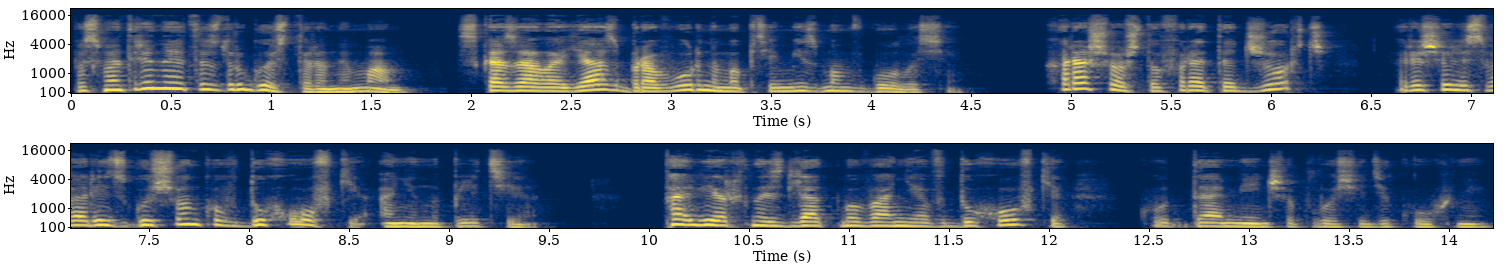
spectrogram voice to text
«Посмотри на это с другой стороны, мам», — сказала я с бравурным оптимизмом в голосе. «Хорошо, что Фред и Джордж решили сварить сгущенку в духовке, а не на плите. Поверхность для отмывания в духовке куда меньше площади кухни».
